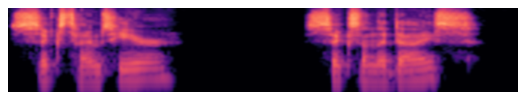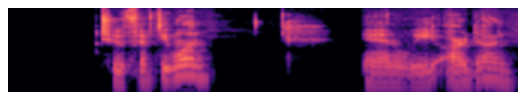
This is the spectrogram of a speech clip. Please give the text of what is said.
Six times here six on the dice, 251. And we are done.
